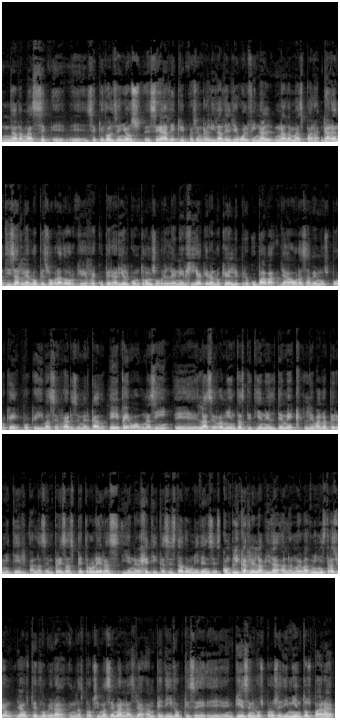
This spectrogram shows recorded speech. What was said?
nada más se, eh, se quedó el señor Seade, que pues en realidad él llegó al final nada más para garantizarle a López Obrador que recuperaría el control sobre la energía, que era lo que a él le preocupaba, ya ahora sabemos por qué, porque iba a cerrar ese mercado, eh, pero aún así eh, las herramientas que tiene el TEMEC le van a permitir a las empresas petroleras y energéticas estadounidenses complicarle la vida a la nueva administración, ya usted lo verá en las próximas semanas, ya han pedido que se eh, empiecen los procedimientos para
